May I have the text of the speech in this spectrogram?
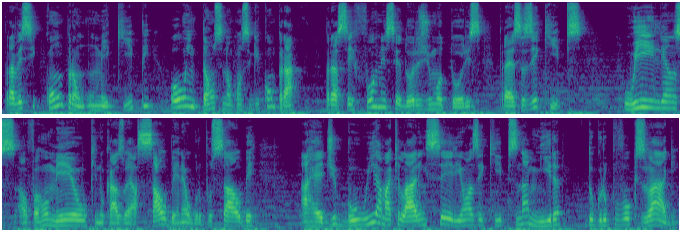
para ver se compram uma equipe ou então, se não conseguir comprar, para ser fornecedores de motores para essas equipes. Williams, Alfa Romeo, que no caso é a Sauber, né, o grupo Sauber, a Red Bull e a McLaren seriam as equipes na mira do grupo Volkswagen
